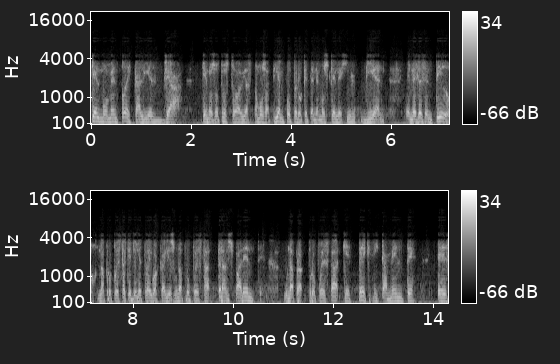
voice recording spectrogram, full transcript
que el momento de Cali es ya que nosotros todavía estamos a tiempo, pero que tenemos que elegir bien. En ese sentido, la propuesta que yo le traigo a Cali es una propuesta transparente, una propuesta que técnicamente es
